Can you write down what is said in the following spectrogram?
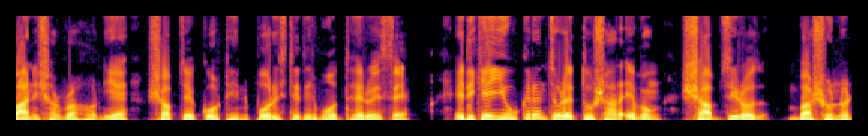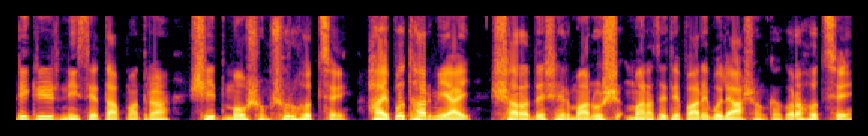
পানি সরবরাহ নিয়ে সবচেয়ে কঠিন পরিস্থিতির মধ্যে রয়েছে। এদিকে ইউক্রেন জুড়ে তুষার এবং সাবজিরো বা শূন্য ডিগ্রির নিচে তাপমাত্রা শীত মৌসুম শুরু হচ্ছে। হাইপোথার্মিয়ায় সারা দেশের মানুষ মারা যেতে পারে বলে আশঙ্কা করা হচ্ছে।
